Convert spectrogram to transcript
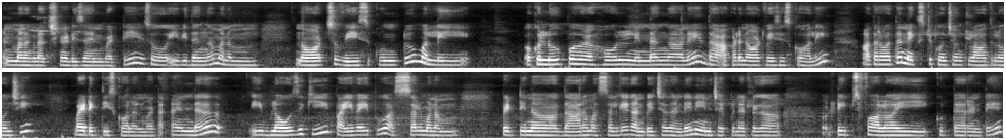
అండ్ మనకు నచ్చిన డిజైన్ బట్టి. సో ఈ విధంగా మనం నాట్స్ వేసుకుంటూ మళ్ళీ ఒక లూప్ హోల్ నిండంగానే దా అక్కడ నాట్ వేసేసుకోవాలి. ఆ తర్వాత నెక్స్ట్ కొంచెం క్లాత్లోంచి బయటికి తీసుకోవాలన్నమాట. అండ్ ఈ బ్లౌజ్కి పైవైపు అస్సలు మనం పెట్టిన దారం అస్సలకే కనిపించదండి. నేను చెప్పినట్లుగా టిప్స్ ఫాలో అయ్యి కుట్టారంటే.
